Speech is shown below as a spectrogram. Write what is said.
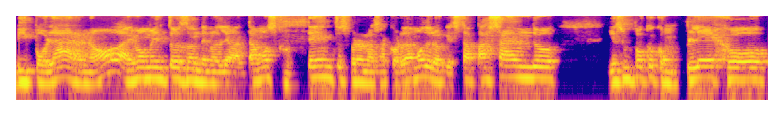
bipolar, ¿no? Hay momentos donde nos levantamos contentos, pero nos acordamos de lo que está pasando y es un poco complejo.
